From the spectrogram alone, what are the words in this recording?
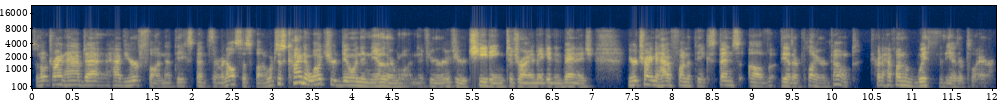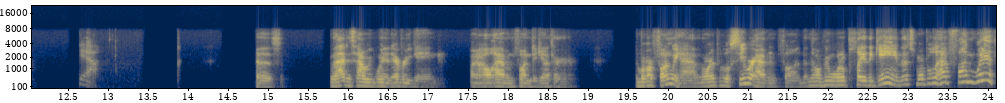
So don't try and have that have your fun at the expense of everyone else's fun, which is kind of what you're doing in the other one. If you're if you're cheating to try and make an advantage, you're trying to have fun at the expense of the other player. Don't try to have fun with the other player Yeah. because that is how we win at every game. by all having fun together. The more fun we have, the more people see we're having fun, and the more people want to play the game, that's more people to have fun with.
